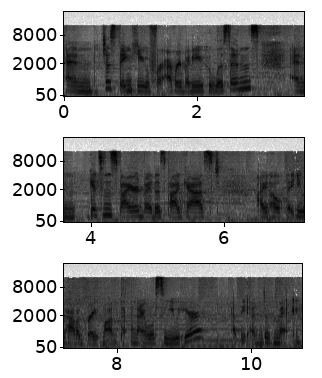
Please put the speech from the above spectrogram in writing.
and just thank you for everybody who listens and gets inspired by this podcast. I hope that you have a great month, and I will see you here at the end of May.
